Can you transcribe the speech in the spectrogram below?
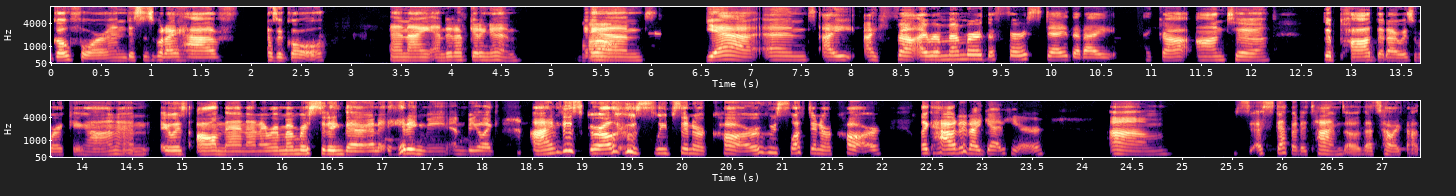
go for and this is what i have as a goal. And i ended up getting in. Wow. and yeah and i i felt i remember the first day that i i got onto the pod that i was working on and it was all men and i remember sitting there and it hitting me and being like i'm this girl who sleeps in her car who slept in her car. Like how did i get here? Um a step at a time though that's how i got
